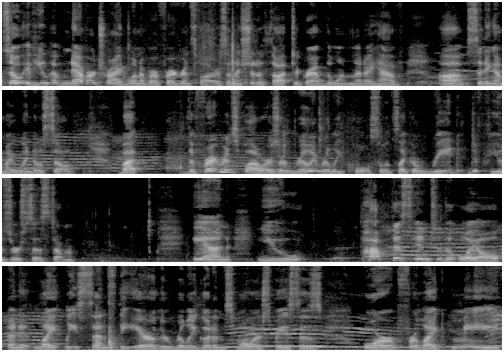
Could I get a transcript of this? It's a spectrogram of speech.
So if you have never tried one of our fragrance flowers, and I should have thought to grab the one that I have um, sitting on my windowsill, but the fragrance flowers are really, really cool. So it's like a reed diffuser system and you pop this into the oil and it lightly scents the air. They're really good in smaller spaces. Or for like me,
